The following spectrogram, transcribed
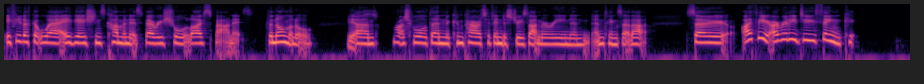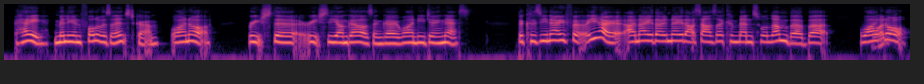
if you look at where aviation's come in its very short lifespan, it's phenomenal. Yes. Um, much more than the comparative industries like marine and, and things like that. So I think I really do think, hey, million followers on Instagram, why not reach the reach the young girls and go, why are you doing this? Because you know, for you know, I know they know that sounds like a mental number, but why, Why not? not?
